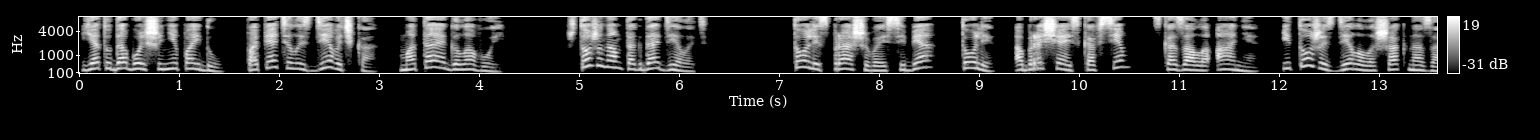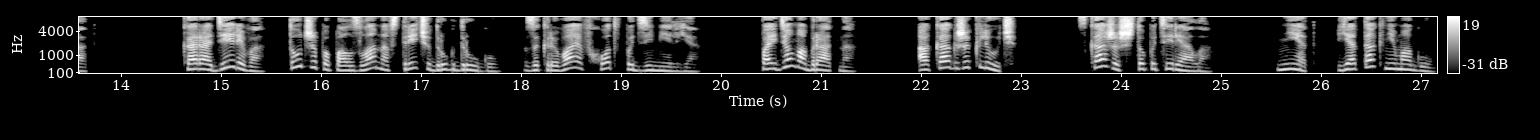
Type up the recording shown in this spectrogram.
я туда больше не пойду», — попятилась девочка, мотая головой. «Что же нам тогда делать?» То ли спрашивая себя, то ли, обращаясь ко всем, сказала Аня, и тоже сделала шаг назад. Кора дерева тут же поползла навстречу друг другу, закрывая вход в подземелье. «Пойдем обратно». «А как же ключ?» «Скажешь, что потеряла». «Нет, я так не могу».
